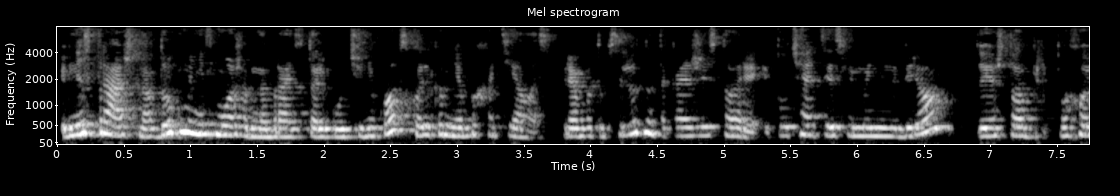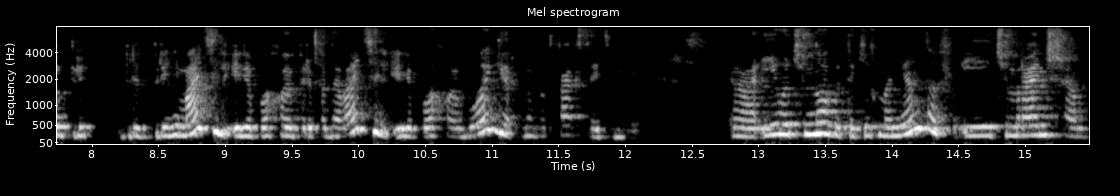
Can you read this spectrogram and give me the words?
и мне страшно, а вдруг мы не сможем набрать столько учеников, сколько мне бы хотелось. Прям вот абсолютно такая же история. И получается, если мы не наберем, то я что, плохой предприниматель или плохой преподаватель или плохой блогер? Ну вот как с этим быть? И очень много таких моментов, и чем раньше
